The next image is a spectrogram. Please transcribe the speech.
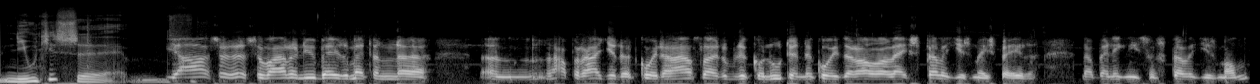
nieuwtjes? Ja, ze, ze waren nu bezig met een, een apparaatje, dat kon je dan aansluiten op de Konoet en dan kon je er allerlei spelletjes mee spelen. Nou ben ik niet zo'n spelletjesman.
